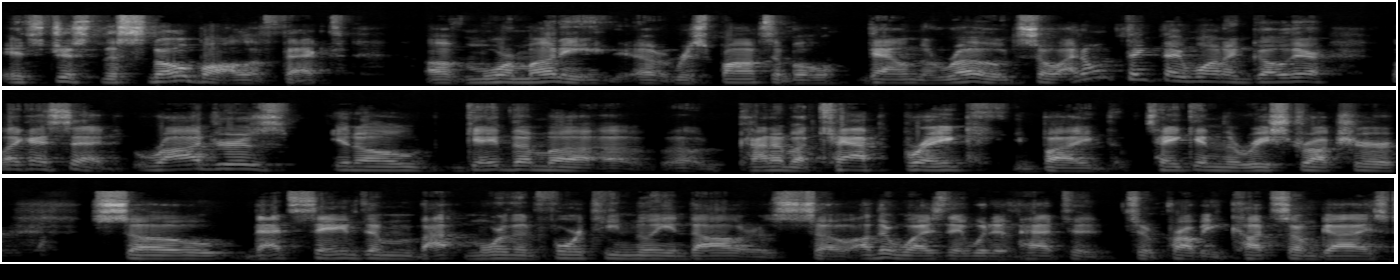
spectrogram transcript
it's just the snowball effect of more money uh, responsible down the road. So I don't think they want to go there. Like I said, Rodgers, you know, gave them a, a, a kind of a cap break by taking the restructure. So that saved them about more than $14 million. So otherwise they would have had to, to probably cut some guys.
